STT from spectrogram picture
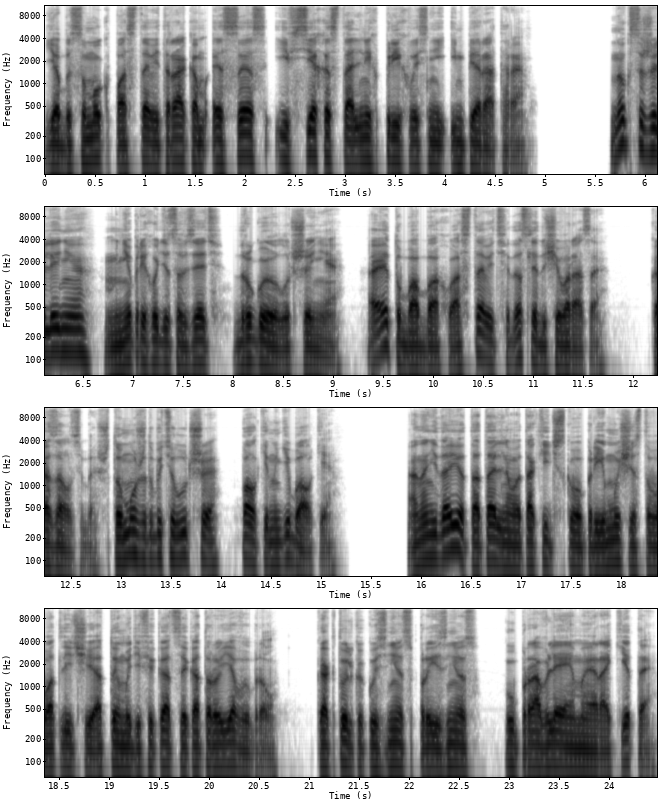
я бы смог поставить раком СС и всех остальных прихвостней Императора. Но, к сожалению, мне приходится взять другое улучшение, а эту бабаху оставить до следующего раза. Казалось бы, что может быть лучше палки-нагибалки. Она не дает тотального тактического преимущества, в отличие от той модификации, которую я выбрал. Как только кузнец произнес «управляемая ракета»,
